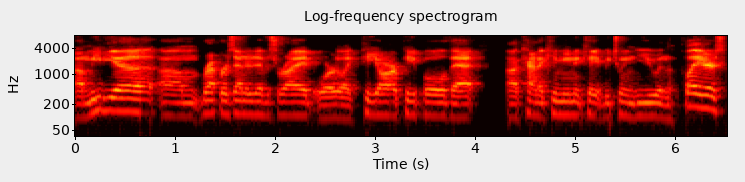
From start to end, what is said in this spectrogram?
uh, media um, representatives, right, or like PR people that uh, kind of communicate between you and the players.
